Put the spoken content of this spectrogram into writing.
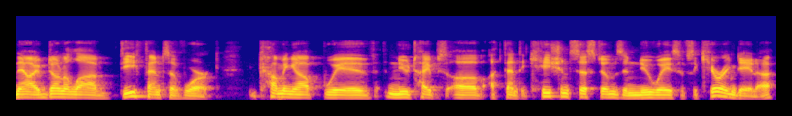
Now, I've done a lot of defensive work, coming up with new types of authentication systems and new ways of securing data.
